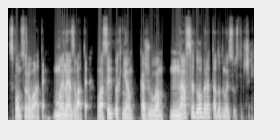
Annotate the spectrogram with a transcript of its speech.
спонсорувати. Мене звати Василь Пихньо. Кажу вам на все добре та до нових зустрічей.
